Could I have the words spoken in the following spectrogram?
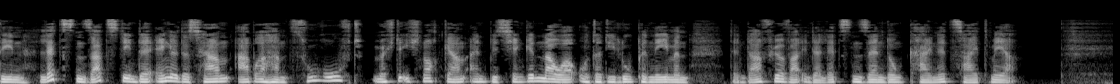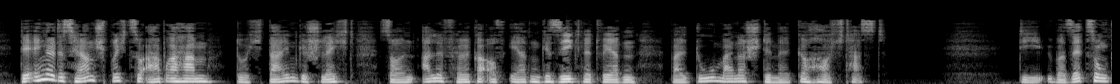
Den letzten Satz, den der Engel des Herrn Abraham zuruft, möchte ich noch gern ein bisschen genauer unter die Lupe nehmen, denn dafür war in der letzten Sendung keine Zeit mehr. Der Engel des Herrn spricht zu Abraham, durch dein Geschlecht sollen alle Völker auf Erden gesegnet werden, weil du meiner Stimme gehorcht hast. Die Übersetzung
